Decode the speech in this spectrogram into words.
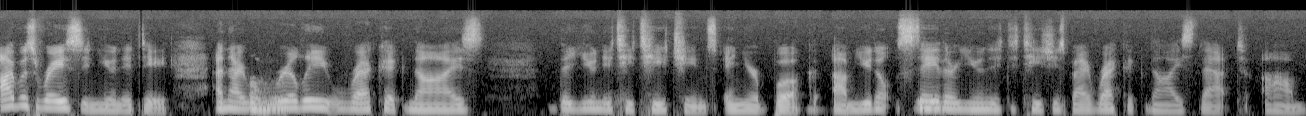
I was raised in unity and I mm-hmm. really recognize the unity teachings in your book. Um, you don't say mm-hmm. they're unity teachings, but I recognize that. Um,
